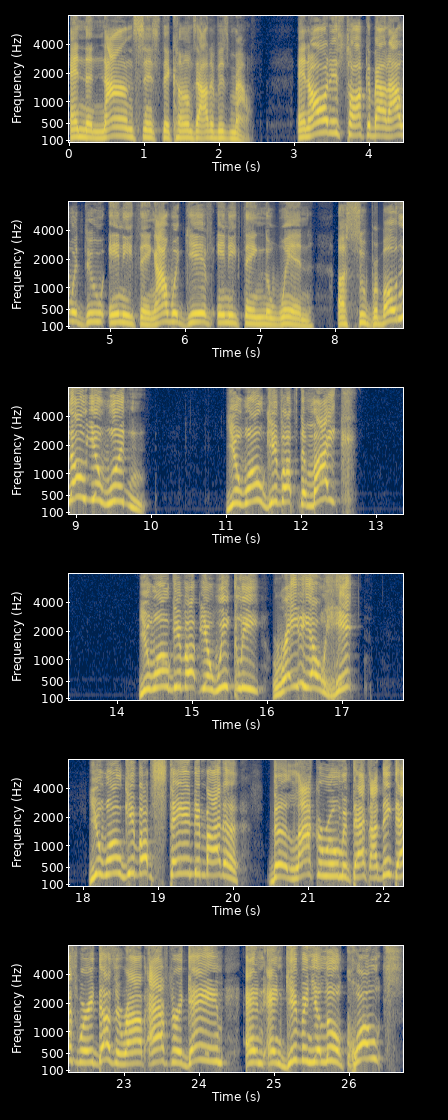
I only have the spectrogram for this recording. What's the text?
and the nonsense that comes out of his mouth, and all this talk about I would do anything, I would give anything to win a Super Bowl. No, you wouldn't. You won't give up the mic. You won't give up your weekly radio hit. You won't give up standing by the the locker room if that's I think that's where he does it, Rob, after a game and and giving your little quotes.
